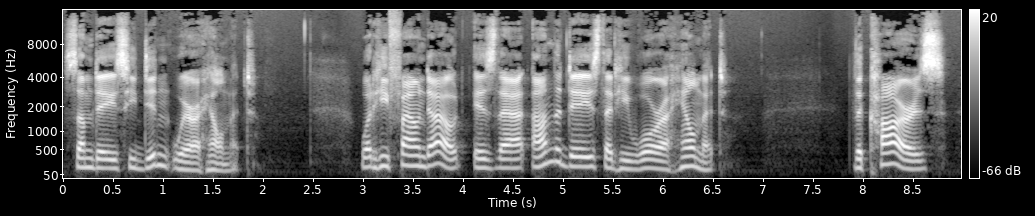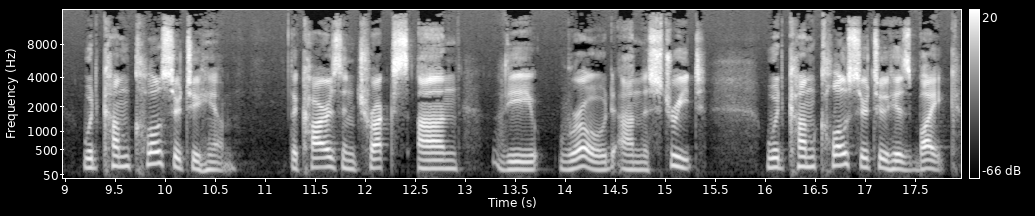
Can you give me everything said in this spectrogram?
some days he didn't wear a helmet. What he found out is that on the days that he wore a helmet, the cars would come closer to him. The cars and trucks on the road, on the street, would come closer to his bike.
